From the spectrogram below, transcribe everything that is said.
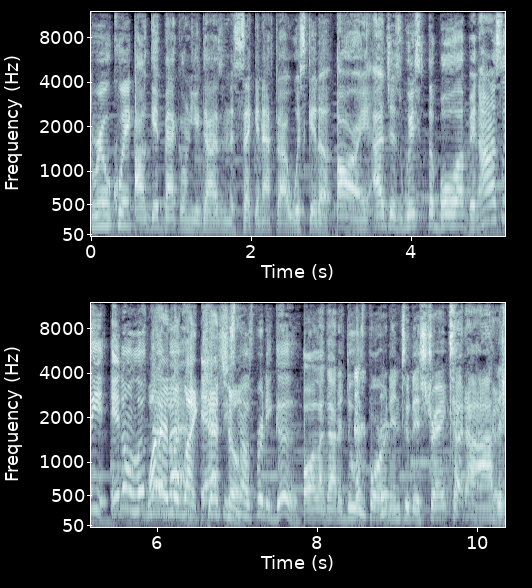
real quick. I'll get back on you guys in a second after I whisk it up. All right, I just whisked the bowl up, and honestly, it don't look Why that that look bad. like it actually ketchup? smells pretty good. All I gotta do is pour it into this tray. Ta-da! Okay.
